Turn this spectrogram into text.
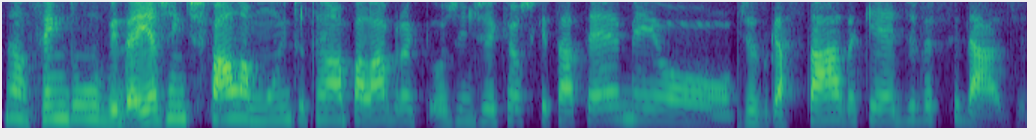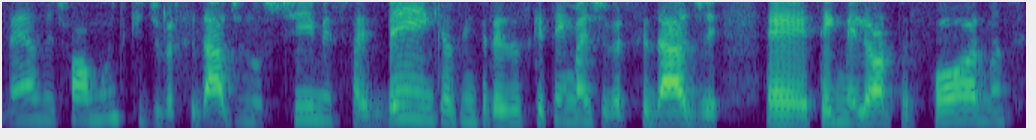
Não, sem dúvida. E a gente fala muito, tem uma palavra hoje em dia que eu acho que está até meio desgastada, que é diversidade, né? A gente fala muito que diversidade nos times faz bem, que as empresas que têm mais diversidade é, têm melhor performance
